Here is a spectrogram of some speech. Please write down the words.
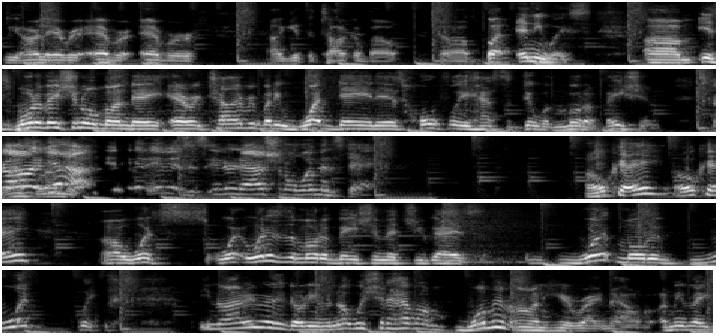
we hardly ever ever ever uh, get to talk about. Uh, but anyways, um, it's Motivational Monday. Eric, tell everybody what day it is. Hopefully, it has to deal with motivation. Uh, yeah, it, it is. It's International Women's Day. Okay, okay. Uh, what's what? What is the motivation that you guys? What motive? What? Wait, you know, I really don't even know. We should have a woman on here right now. I mean, like,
